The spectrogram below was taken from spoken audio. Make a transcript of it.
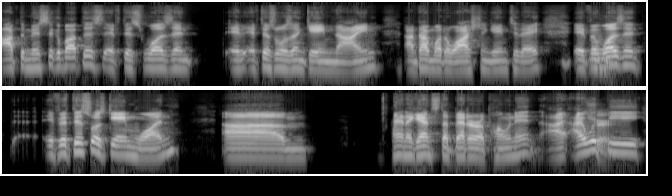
optimistic about this if this wasn't if, if this wasn't game nine. I'm talking about the Washington game today. If it mm-hmm. wasn't if it, this was game one, um, and against a better opponent, I, I would sure. be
